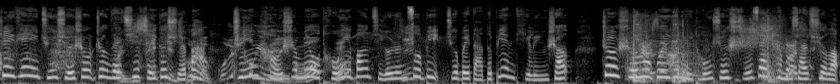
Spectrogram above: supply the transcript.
这天，一群学生正在欺负一个学霸，只因考试没有同意帮几个人作弊，就被打得遍体鳞伤。这时，路过一个女同学实在看不下去了，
